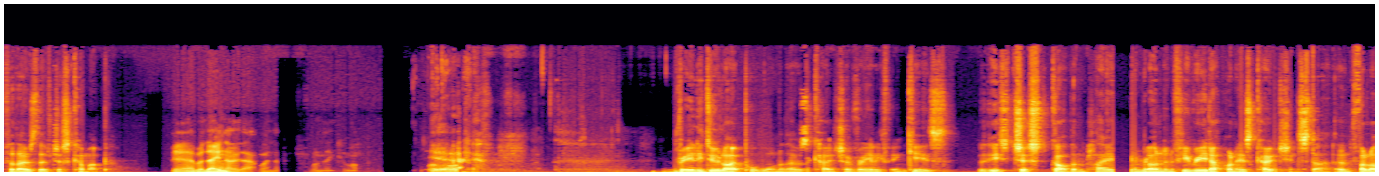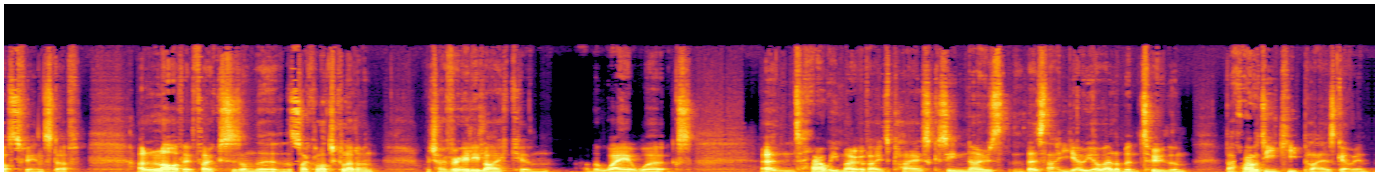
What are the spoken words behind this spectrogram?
for those that have just come up. Yeah, but they know that when they, when they come up. Yeah. Really do like Paul Warne though as a coach. I really think he's he's just got them playing on. And if you read up on his coaching stuff and philosophy and stuff, a lot of it focuses on the, the psychological element, which I really like, and the way it works, and how he motivates players because he knows there's that yo-yo element to them. But how do you keep players going?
